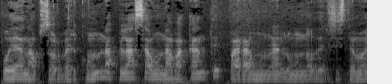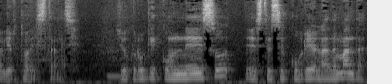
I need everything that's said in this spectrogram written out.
puedan absorber con una plaza una vacante para un alumno del sistema abierto a distancia. Yo creo que con eso este, se cubría la demanda.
